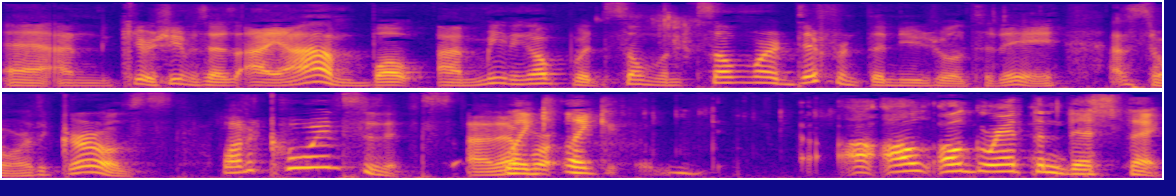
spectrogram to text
Uh, and Kirishima says, I am, but I'm meeting up with someone somewhere different than usual today, and so are the girls. What a coincidence! And Like like I'll I'll grant them this thing.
